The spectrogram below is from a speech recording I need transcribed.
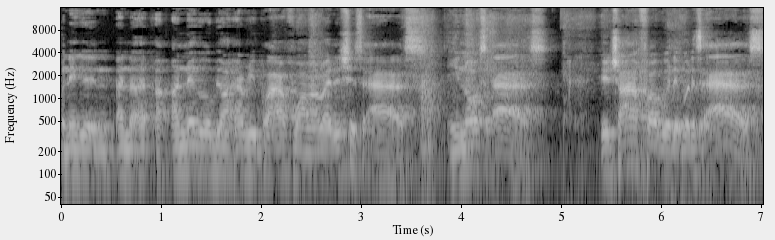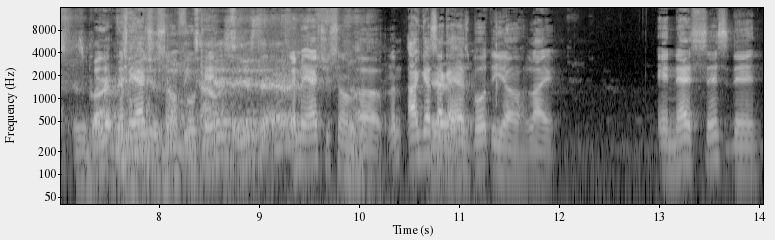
A nigga a, a, a nigga will be on every platform. I'm like, this shit's ass. And you know it's ass. You're trying to fuck with it, but it's ass. It's But garbage. let, let me ask you something, be okay? talented. Just the- Let me ask you something. Uh, lem- I guess I can ask both of y'all. Like, in that sense, then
